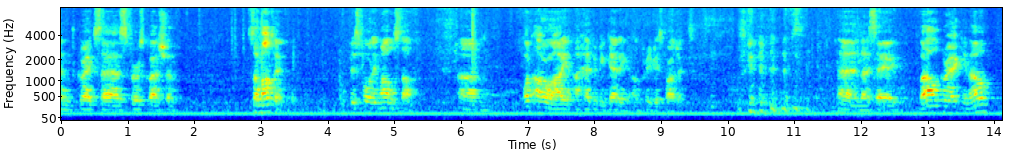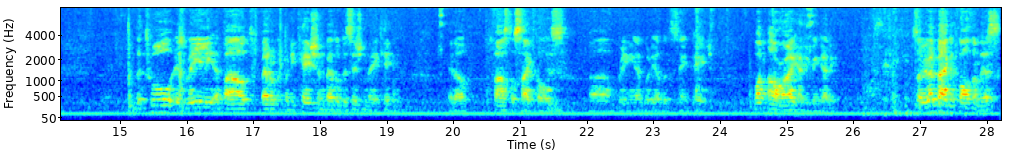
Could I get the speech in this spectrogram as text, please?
and Greg says, first question, so Martin, this 4D model stuff, um, what ROI have you been getting on previous projects? and I say, well, Greg, you know, the tool is really about better communication, better decision making, you know, faster cycles, uh, bringing everybody on the same page. What ROI have you been getting? So we went back and forth on this,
